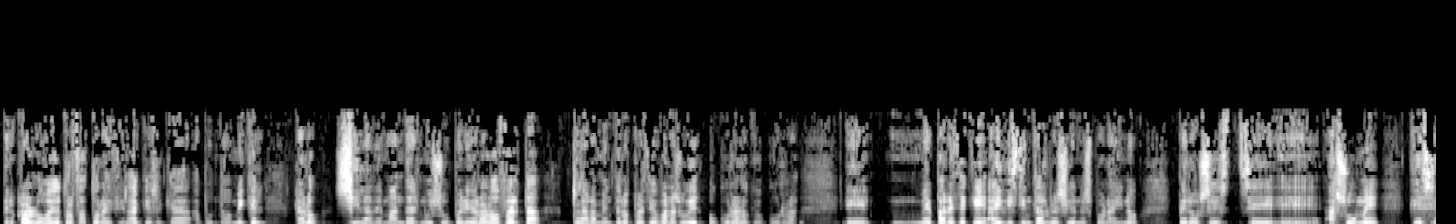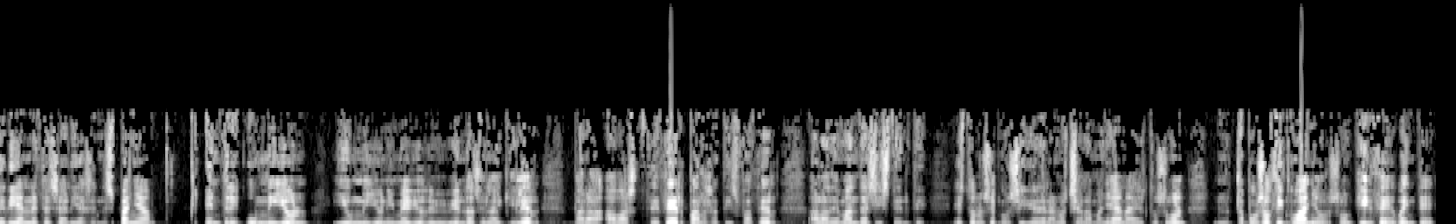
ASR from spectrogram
Pero claro, luego hay otro factor adicional que es el que ha apuntado Miquel. Claro, si la demanda es muy superior a la oferta, claramente los precios van a subir, ocurra lo que ocurra. Eh, me parece que hay distintas versiones por ahí, ¿no? Pero se, se asume que serían necesarias en España entre un millón y un millón y medio de viviendas en alquiler para abastecer, para satisfacer a la demanda existente. Esto no se consigue de la noche a la mañana, esto son, tampoco son cinco años, son quince, veinte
